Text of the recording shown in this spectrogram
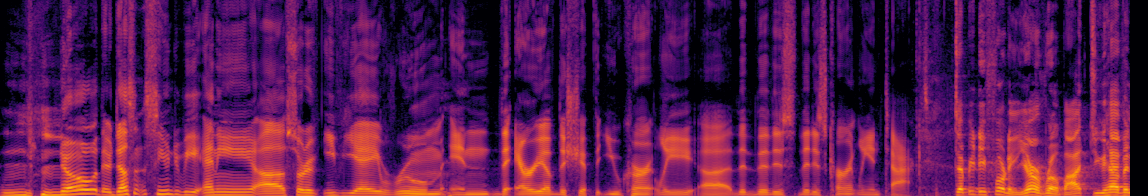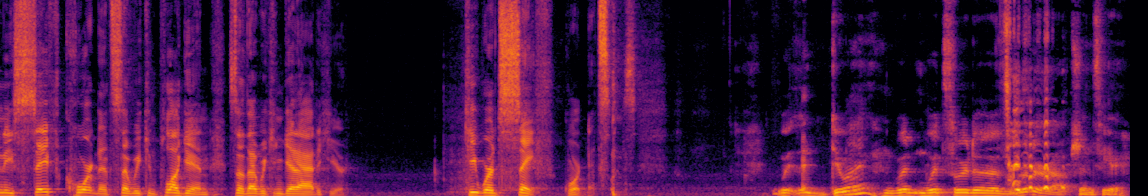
no, there doesn't seem to be any uh, sort of EVA room in the area of the ship that you currently uh, that, that is that is currently intact. WD forty. You're a robot. Do you have any safe coordinates that we can plug in so that we can get out of here? Keyword safe coordinates. Wait, do I? What what sort of what are options here?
